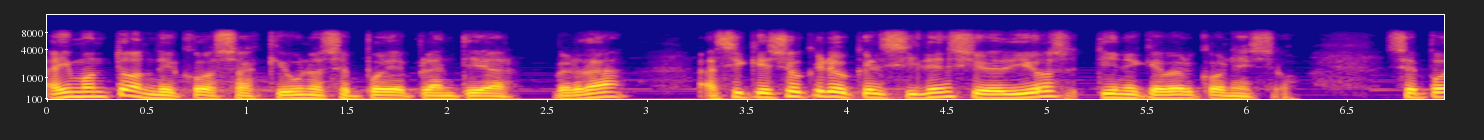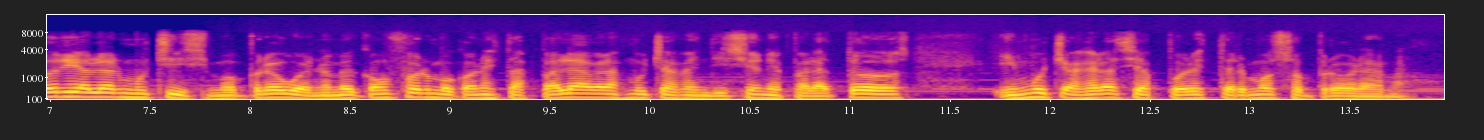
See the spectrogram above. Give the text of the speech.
Hay un montón de cosas que uno se puede plantear, ¿verdad? Así que yo creo que el silencio de Dios tiene que ver con eso. Se podría hablar muchísimo, pero bueno, me conformo con estas palabras. Muchas bendiciones para todos y muchas gracias por este hermoso programa.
